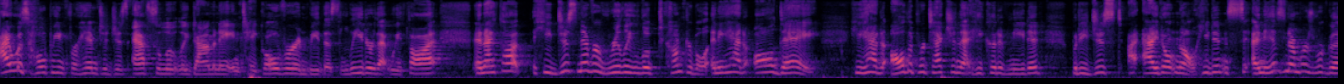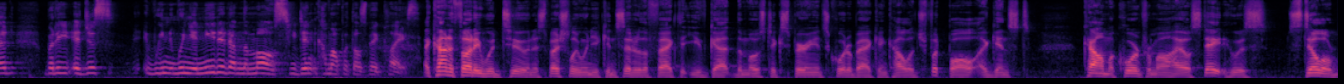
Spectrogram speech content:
I was hoping for him to just absolutely dominate and take over and be this leader that we thought. And I thought he just never really looked comfortable. And he had all day. He had all the protection that he could have needed, but he just, I, I don't know. He didn't, see, and his numbers were good, but he, it just, when, when, you needed him the most, he didn't come up with those big plays. I kind of thought he would too, and especially when you consider the fact that you've got the most experienced quarterback in college football against Kyle McCord from Ohio State, who is still a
